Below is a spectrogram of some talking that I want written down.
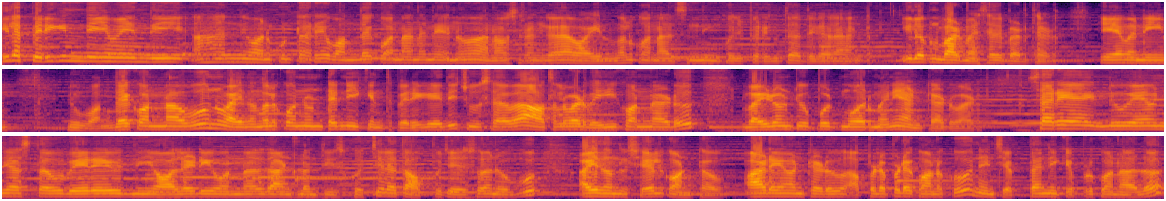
ఇలా పెరిగింది ఏమైంది? నువ్వు అనుకుంటారే వందే కొన్నాను నేను అనవసరంగా ఐదు వందలు కొనాల్సింది ఇంకొంచెం పెరుగుతుంది కదా అంట. ఈ లోపల వాడు మెసేజ్ పెడతాడు. ఏమని? నువ్వు వందే కొన్నావు నువ్వు ఐదు వందలు కొని ఉంటే నీకు ఇంత పెరిగేది చూసావా? అవతల వాడు వెయ్యి కొన్నాడు why don't you put more money అంటాడు వాడు. సరే నువ్వేం చేస్తావు? వేరే నీ ఆల్రెడీ ఉన్న దాంట్లో తీసుకొచ్చి లేకపోతే అప్పు చేసావు నువ్వు ఐదు వందల షేర్లు కొంటావు. ఆడేమంటాడు? అప్పుడప్పుడే కొనకు నేను చెప్తాను నీకు ఎప్పుడు కొనాలో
